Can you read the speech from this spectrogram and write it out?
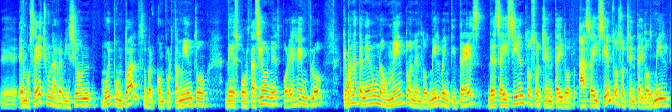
eh, hemos hecho una revisión muy puntual sobre el comportamiento de exportaciones, por ejemplo, que van a tener un aumento en el 2023 de 682 a 682 mil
